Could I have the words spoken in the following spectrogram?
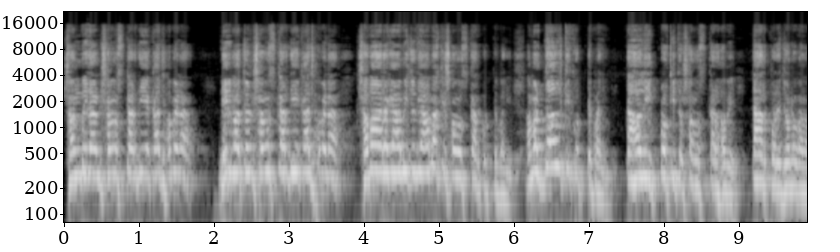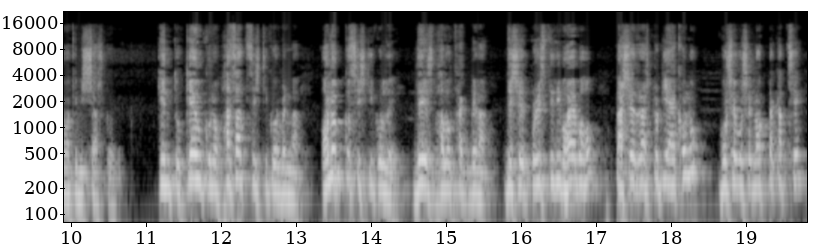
সংবিধান সংস্কার দিয়ে কাজ হবে না। নির্বাচন সংস্কার দিয়ে কাজ হবে না। সবার আগে আমি যদি আমাকে সংস্কার করতে পারি, আমার দলকে করতে পারি, তাহলেই প্রকৃত সংস্কার হবে। তারপরে জনগণ আমাকে বিশ্বাস করবে। কিন্তু কেউ কোনো ফাসাদ সৃষ্টি করবেন না। অনৈক্য সৃষ্টি করলে দেশ ভালো থাকবে না। দেশের পরিস্থিতি ভয়াবহ। পাশের রাষ্ট্রটি এখনও বসে বসে নকটা কাচ্ছে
